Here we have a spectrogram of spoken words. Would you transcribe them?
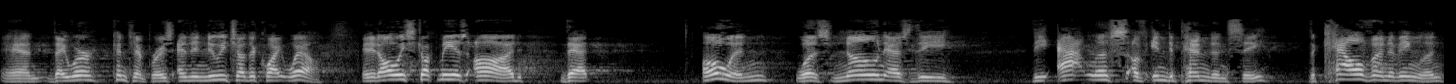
And they were contemporaries and they knew each other quite well. And it always struck me as odd that Owen was known as the, the Atlas of Independency, the Calvin of England.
